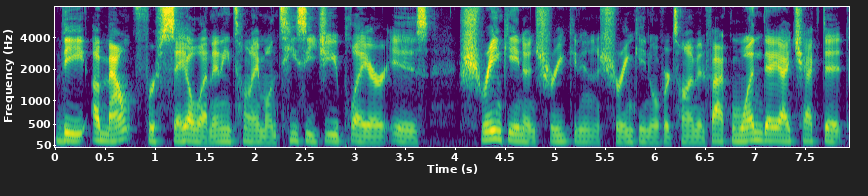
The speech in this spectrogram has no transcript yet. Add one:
the amount for sale at any time on TCG Player is shrinking and shrinking and shrinking over time. In fact, one day I checked it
